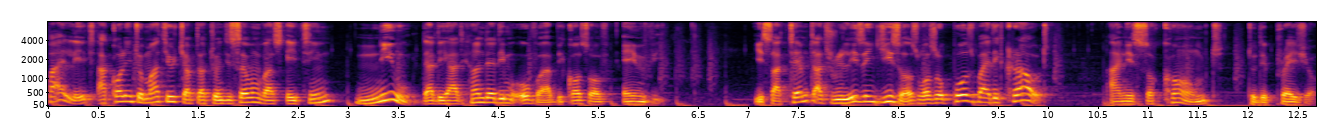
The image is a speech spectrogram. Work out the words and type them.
Pilate, according to Matthew chapter 27, verse 18, knew that they had handed him over because of envy. His attempt at releasing Jesus was opposed by the crowd, and he succumbed to the pressure.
